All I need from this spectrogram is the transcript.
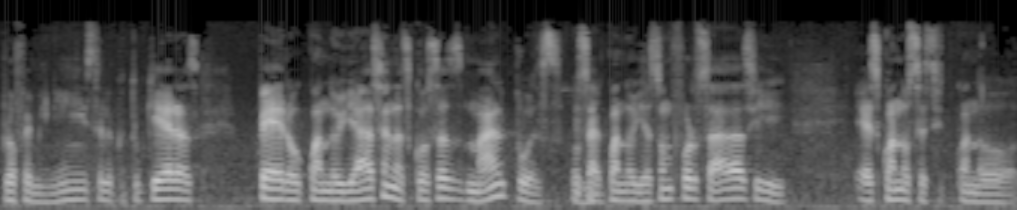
profeminista, lo que tú quieras. Pero cuando ya hacen las cosas mal, pues, o sea, cuando ya son forzadas y es cuando se cuando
